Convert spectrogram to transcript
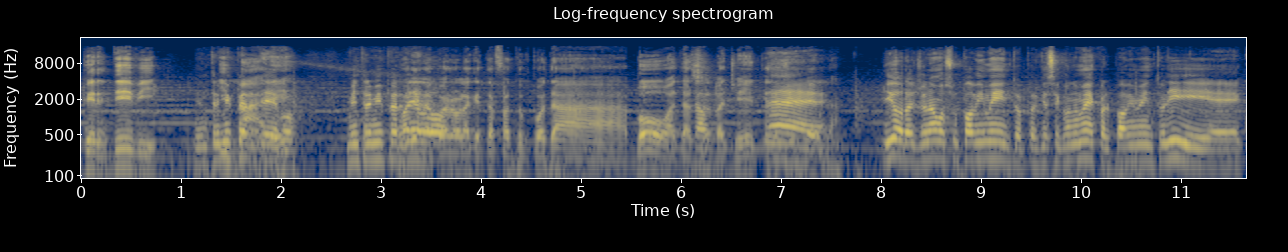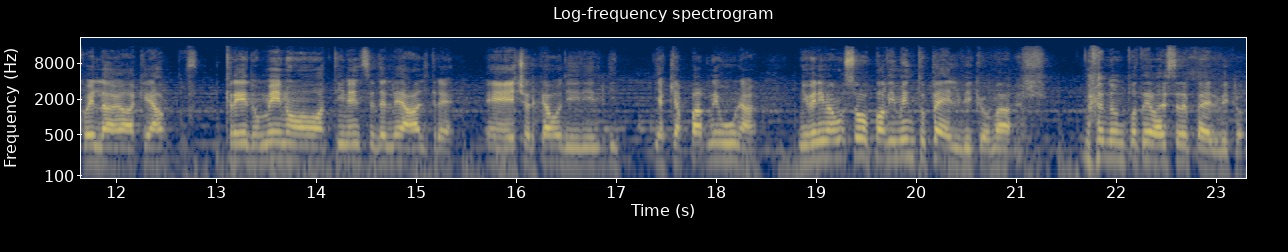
perdevi mentre mi perdevo, mare? mentre mi Qual è perdevo... la parola che ti ha fatto un po' da boa, da salvagente, da Eh? Io ragionavo sul pavimento perché secondo me quel pavimento lì è quella che ha, credo, meno attinenze delle altre e cercavo di, di- di- acchiapparne una. Mi veniva solo pavimento pelvico, ma non poteva essere pelvico.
